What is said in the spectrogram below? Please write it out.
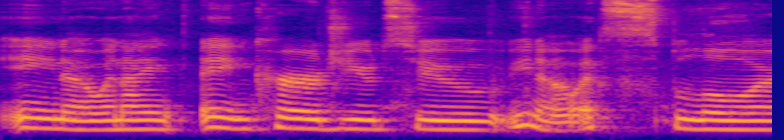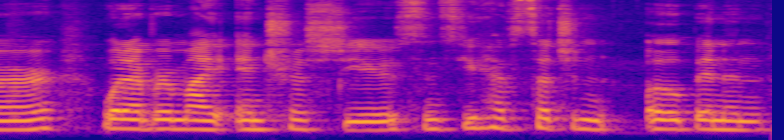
you know, and I encourage you to, you know, explore whatever might interest you since you have such an open and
